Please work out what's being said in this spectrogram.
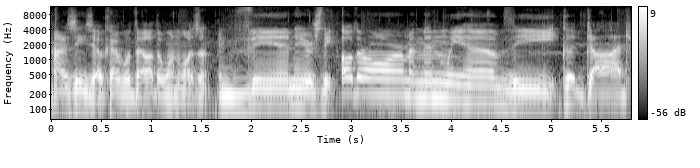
not as easy. Okay, well, the other one wasn't. And then here's the other arm, and then we have the, good God,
